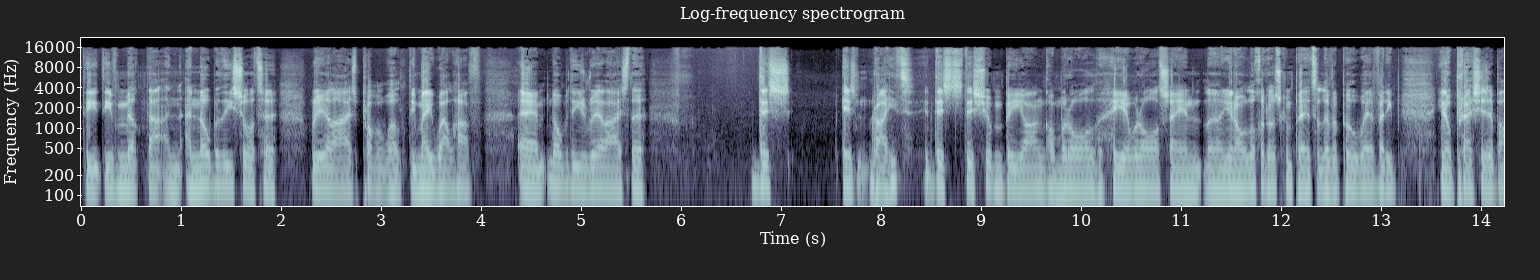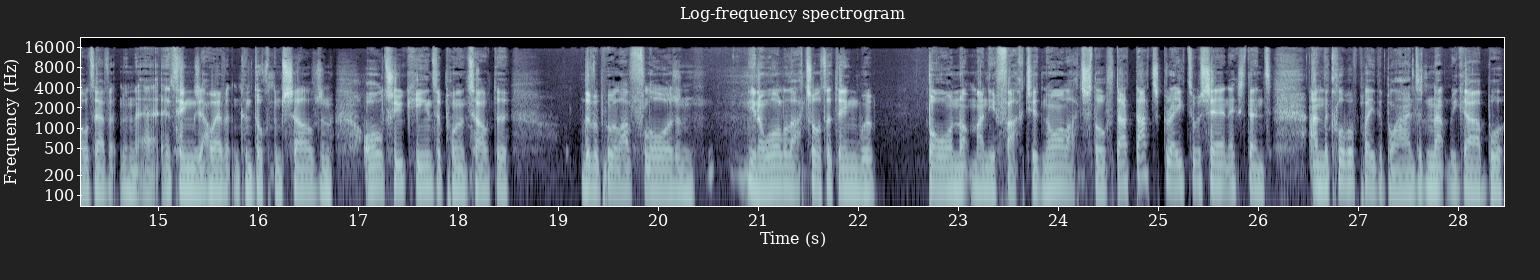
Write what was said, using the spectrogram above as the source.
They, have milked that, and, and nobody sort of realised. Probably, well, they may well have. Um, nobody realised that this isn't right. This this shouldn't be on. We're all here. We're all saying, uh, you know, look at us compared to Liverpool. We're very, you know, precious about Everton and uh, things how Everton conduct themselves, and all too keen to point out that Liverpool have flaws and you know all of that sort of thing. We're born, not manufactured, and all that stuff. That that's great to a certain extent, and the club have played the blinders in that regard. But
